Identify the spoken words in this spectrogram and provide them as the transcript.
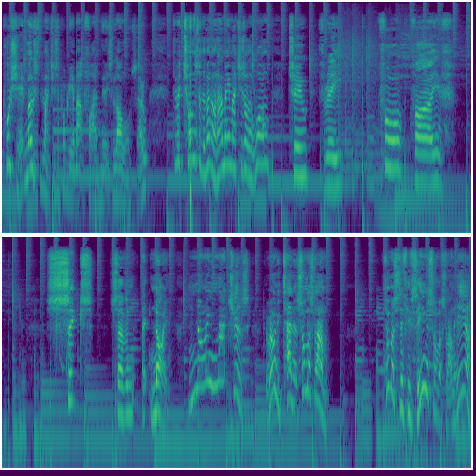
push it. Most of the matches are probably about five minutes long or so. There are tons of them. Hang on, how many matches are there? One, two, three, four, five, six, seven, eight, nine. Nine matches. There are only ten at SummerSlam. It's almost as if you've seen SummerSlam here.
